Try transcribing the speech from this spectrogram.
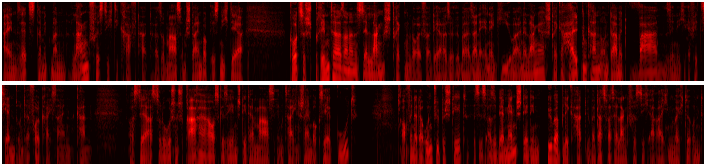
einsetzt, damit man langfristig die Kraft hat. Also Mars im Steinbock ist nicht der kurze Sprinter, sondern ist der Langstreckenläufer, der also über seine Energie über eine lange Strecke halten kann und damit wahnsinnig effizient und erfolgreich sein kann. Aus der astrologischen Sprache heraus gesehen steht der Mars im Zeichen Steinbock sehr gut, auch wenn er da untypisch steht. Es ist also der Mensch, der den Überblick hat über das, was er langfristig erreichen möchte und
